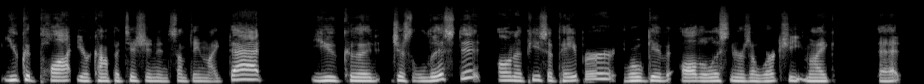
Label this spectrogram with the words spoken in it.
You could plot your competition in something like that. You could just list it on a piece of paper. We'll give all the listeners a worksheet, Mike, that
